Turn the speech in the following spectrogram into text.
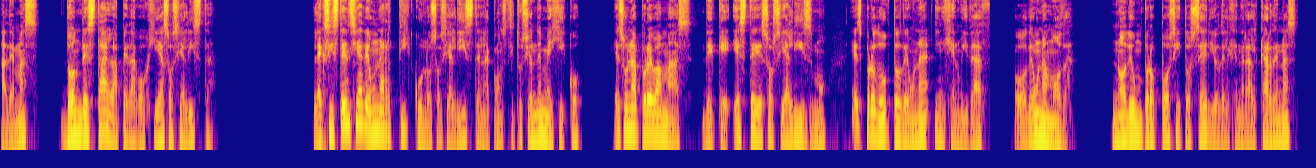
Además, ¿dónde está la pedagogía socialista? La existencia de un artículo socialista en la Constitución de México es una prueba más de que este socialismo es producto de una ingenuidad o de una moda, no de un propósito serio del general Cárdenas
